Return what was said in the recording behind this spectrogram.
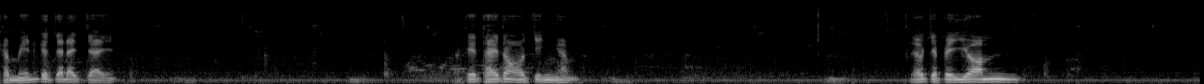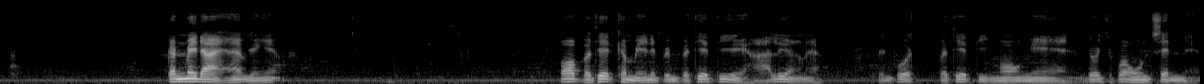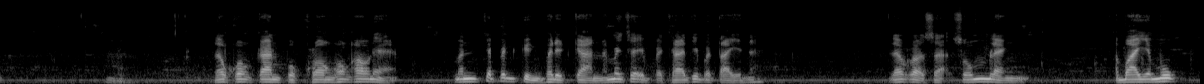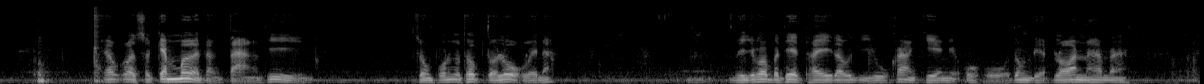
เขมรก็จะได้ใจ ประเทศไทยต้องเอาจริงครับ แล้วจะไปยอม กันไม่ได้นะครับ อย่างเงี้ยเพราะประเทศเขมรเนี่ยเป็นประเทศที่หาเรื่องนะ เป็นพวกประเทศที่งองแง โดยเฉพาะฮุนเซนเนี่ย แล้วก็การปกครองของเขาเนี่ย มันจะเป็นกึ่งเผด็จการนะ ไม่ใช่ประชาธิปไตยนะแล้วก็สะสมแหล่ง อบายมุก แล้วก็สแกมเมอร์ต่างๆ ที่ส่งผลกระทบต่อโลกเลยนะโดยเฉพาะประเทศไทยเราอยู่ข้างเคียงเนี่ยโอ้โห ต้องเดือดร้อนนะครับนะ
